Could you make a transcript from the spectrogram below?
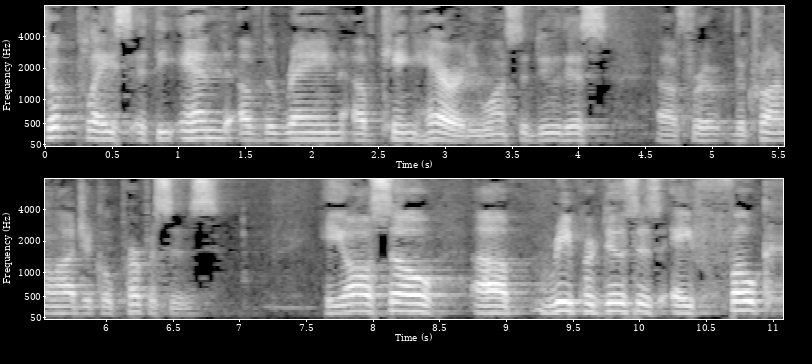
took place at the end of the reign of King Herod. He wants to do this uh, for the chronological purposes. He also uh, reproduces a folk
